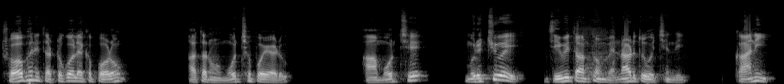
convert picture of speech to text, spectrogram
క్షోభని తట్టుకోలేకపోవడం అతను మూర్ఛపోయాడు. ఆ మూర్ఛే మృత్యువై జీవితాంతం వెన్నాడుతూ వచ్చింది. కానీ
